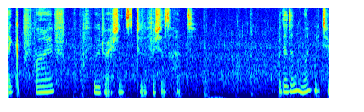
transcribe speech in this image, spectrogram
Take five food rations to the fisher's hut. But they didn't want me to.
